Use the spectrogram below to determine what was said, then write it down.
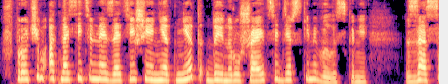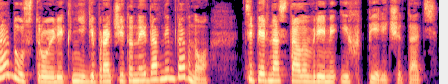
Впрочем, относительное затишье нет-нет, да и нарушается дерзкими вылазками. Засаду устроили книги, прочитанные давным-давно. Теперь настало время их перечитать.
